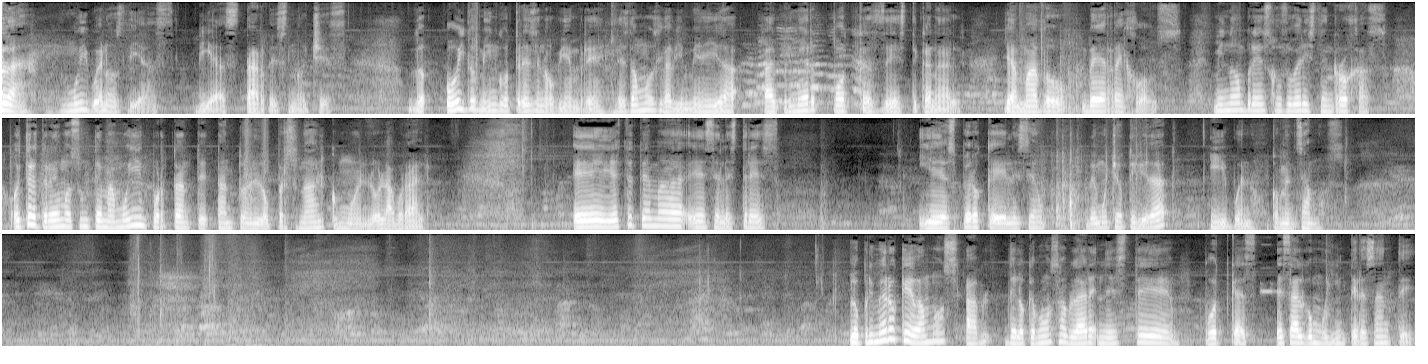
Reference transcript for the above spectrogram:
Hola, muy buenos días, días, tardes, noches. hoy domingo 3 de noviembre les damos la bienvenida al primer podcast de este canal llamado BR Halls. Mi nombre es Josué Beristen Rojas. Hoy trataremos un tema muy importante tanto en lo personal como en lo laboral. Eh, este tema es el estrés y espero que les sea de mucha utilidad y bueno, comenzamos. Lo primero que vamos a, de lo que vamos a hablar en este podcast es algo muy interesante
